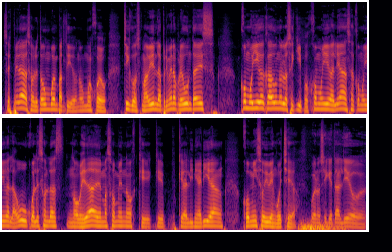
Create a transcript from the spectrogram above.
Se espera sobre todo un buen partido, ¿no? un buen juego. Chicos, más bien la primera pregunta es. ¿Cómo llega cada uno de los equipos? ¿Cómo llega Alianza? ¿Cómo llega la U? ¿Cuáles son las novedades más o menos que, que, que alinearían Comiso y Bengoechea. Bueno, sí, ¿qué tal, Diego?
